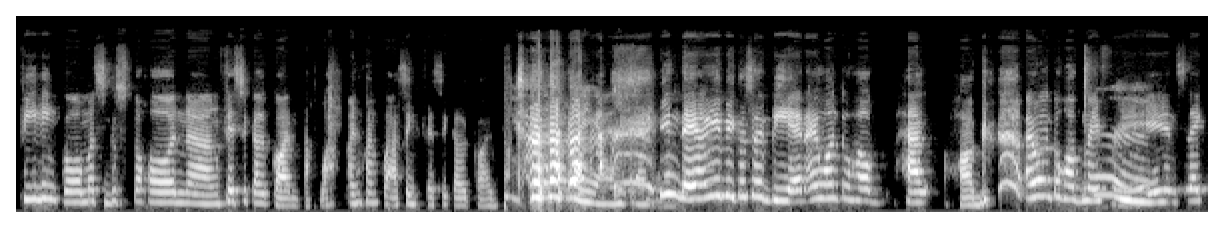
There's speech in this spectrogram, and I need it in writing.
feeling ko, mas gusto ko ng physical contact. Wow, ano kang klaseng physical contact? Ayan. Hindi, ang ibig ko sabihin, I want to hug, hug, hug. I want to hug my hmm. friends. Like,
